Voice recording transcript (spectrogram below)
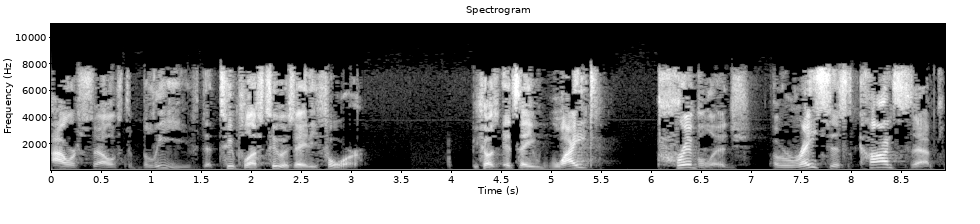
ourselves to believe that two plus two is eighty-four because it's a white privilege, a racist concept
